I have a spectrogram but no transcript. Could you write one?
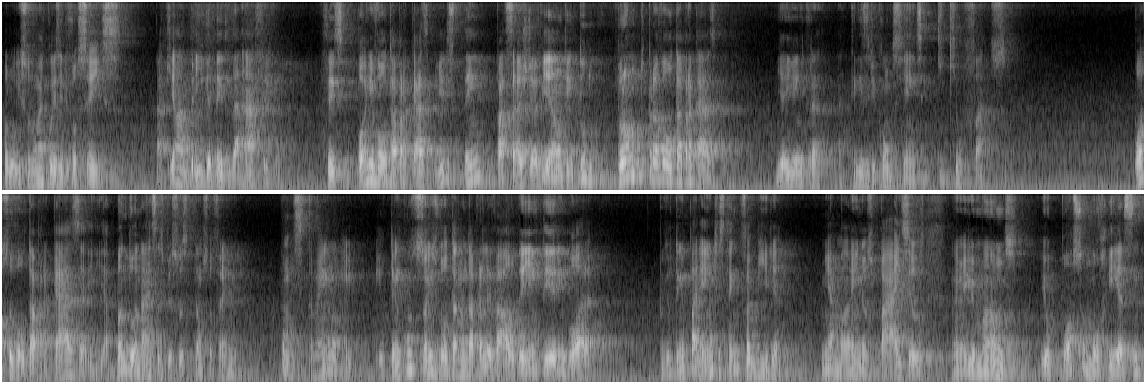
Falou: isso não é coisa de vocês. Aqui é uma briga dentro da África. Vocês podem voltar para casa. E eles têm passagem de avião, tem tudo pronto para voltar para casa. E aí entra a crise de consciência. O que, que eu faço? Posso voltar para casa e abandonar essas pessoas que estão sofrendo? Bom, mas também não, eu tenho condições de voltar, não dá para levar a aldeia inteira embora, porque eu tenho parentes, tenho família, minha mãe, meus pais, seus né, irmãos. Eu posso morrer assim?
